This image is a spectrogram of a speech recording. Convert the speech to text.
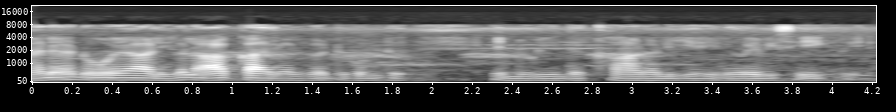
மனநோயாளிகள் ஆக்காதீர்கள் கேட்டுக்கொண்டு என்னுடைய இந்த காணொளியை நிறைவு செய்கிறேன்.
